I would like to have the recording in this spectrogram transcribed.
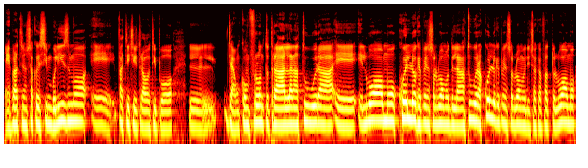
hai parlato di un sacco di simbolismo, e infatti ci ritrovo tipo l, cioè un confronto tra la natura e, e, l'uomo, quello che pensa l'uomo della natura, quello che pensa l'uomo di ciò che ha fatto l'uomo,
